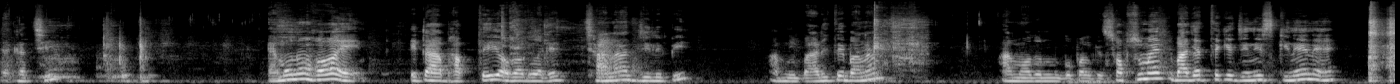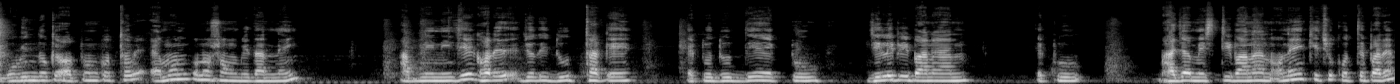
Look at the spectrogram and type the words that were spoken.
দেখাচ্ছি। এমনও হয়, এটা ভাবতেই অবাক লাগে। ছানার জিলিপি, আপনি বাড়িতে বানান আর মদন গোপালকে। সবসময় বাজার থেকে জিনিস কিনে এনে গোবিন্দকে অর্পণ করতে হবে, এমন কোনো সংবিধান নেই। আপনি নিজে ঘরে যদি দুধ থাকে, একটু দুধ দিয়ে একটু জিলিপি বানান, একটু ভাজা মিষ্টি বানান, অনেক কিছু করতে পারেন।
